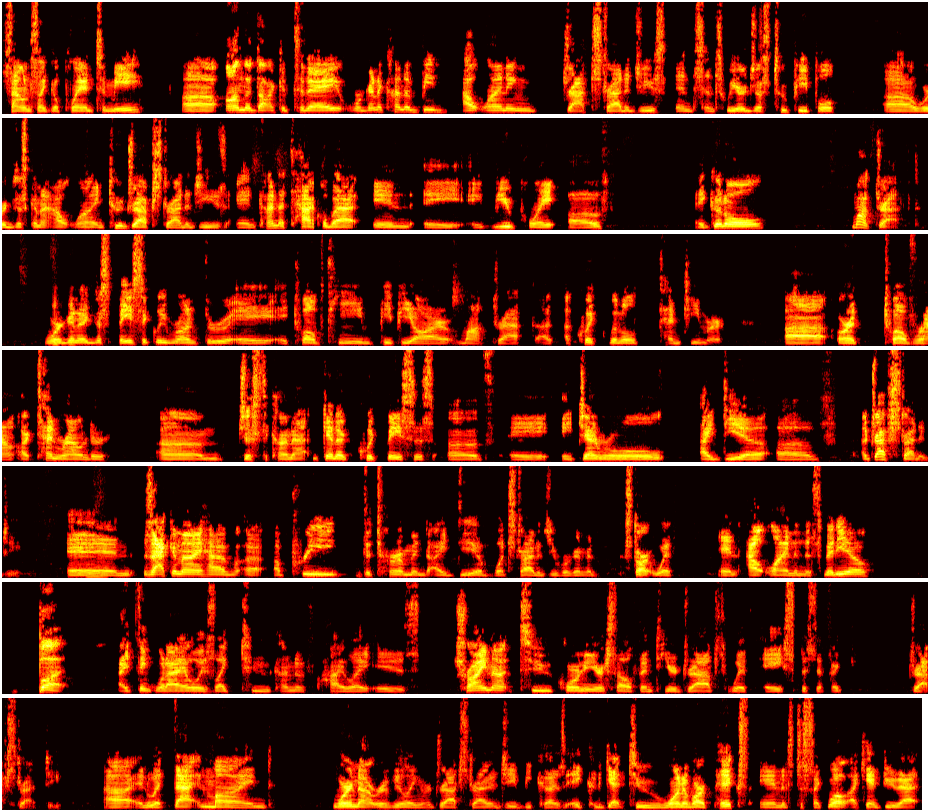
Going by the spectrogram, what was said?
Sounds like a plan to me. Uh, on the docket today, we're going to kind of be outlining draft strategies, and since we are just two people, uh, we're just going to outline two draft strategies and kind of tackle that in a, a viewpoint of a good old mock draft. We're going to just basically run through a, a 12 team PPR mock draft, a, a quick little 10 teamer, uh, or a 12 round or 10 rounder, um, just to kind of get a quick basis of a, a general idea of a draft strategy. And Zach and I have a, a predetermined idea of what strategy we're going to start with and outline in this video. But I think what I always like to kind of highlight is try not to corner yourself into your drafts with a specific draft strategy. Uh, and with that in mind, we're not revealing our draft strategy because it could get to one of our picks and it's just like, well, I can't do that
